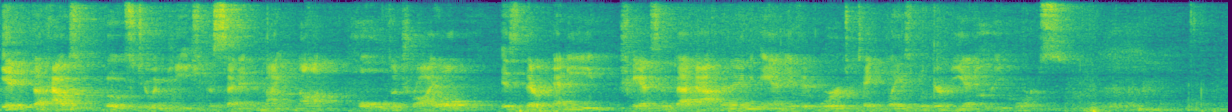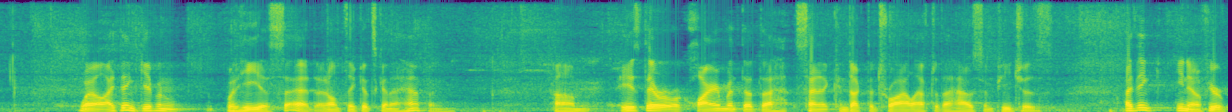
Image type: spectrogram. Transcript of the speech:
the, if the House votes to impeach, the Senate might not hold a trial. Is there any chance of that happening? And if it were to take place, would there be any recourse? Well, I think given what he has said, I don't think it's going to happen. Um, is there a requirement that the Senate conduct a trial after the House impeaches? I think, you know, if you're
